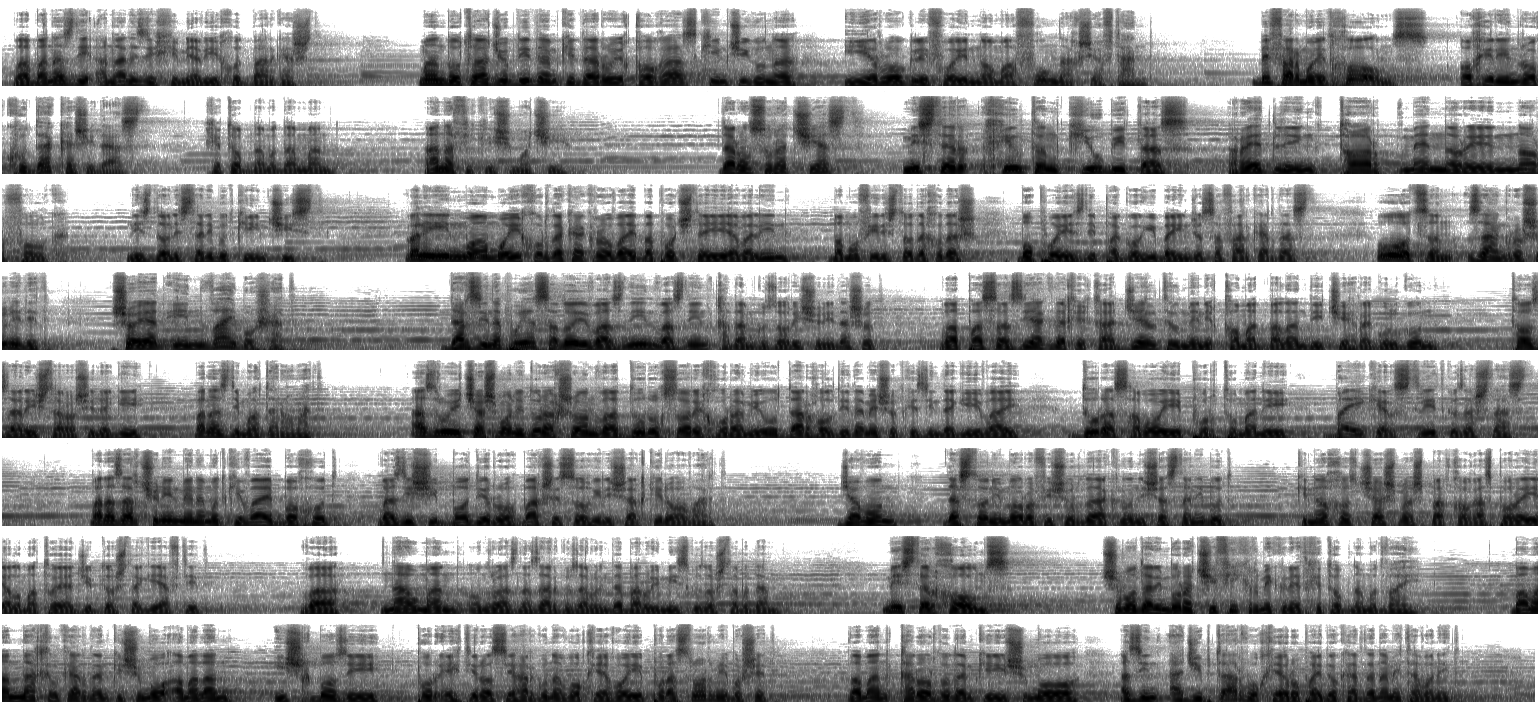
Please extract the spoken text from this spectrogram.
ва ба назди анализи химиявии худ баргашт. Ман бо тааҷҷуб дидам ки дар рӯи коғаз ким чӣ гуна иероглифҳои номафҳум нақш ёфтанд. Бифармоед холмс охир инро кӯдак кашидааст? Хитоб намудам ман. Ана фикри шумо чӣ? Дар он сурат чӣ аст? Мистер хилтон кюбит аз редлинг торп меннори норфолк низ донистанӣ буд ки ин чист. Вале ин муаммои хурдакакро вай ба почтаи аввалин ба мо фиристода худаш бо поезди пагоҳӣ ба ин ҷо сафар кардааст. Вотсон зангро шунидед? Шояд ин вай бошад. Дар зинапоя садои вазнин вазнин қадамгузорӣ шунида шуд ва пас аз як дақиқа ҷентлмени қоматбаланди чеҳрагулгун то зариш тарошидагӣ ба назди мо даромад. Аз рӯи чашмони дурахшон ва ду рухсори хӯрами ӯ дарҳол дида мешуд ки зиндагии вай дур аз ҳавои пуртумани бейкер стрит гузаштааст ба назар чунин менамуд ки вай бо худ вазиши боди рӯҳбахши соҳили шарқиро овард. Ҷавондастони моро фишурда акнун нишастанӣ буд ки нохост чашмаш ба коғазпораи аломатҳои аҷиб доштагӣ афтид ва нав ман онро аз назар гузаронида ба рӯи миз гузошта будам. Мистер холмс шумо дар ин бора чӣ фикр мекунед хитоб намуд вай? Ба ман нақл карданд ки шумо амалан ишқбози пурэҳтироси ҳар гуна воқеаҳои пурасрор мебошед ва ман қарор додам ки шумо аз ин аҷибтар воқеаро пайдо карда наметавонед.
